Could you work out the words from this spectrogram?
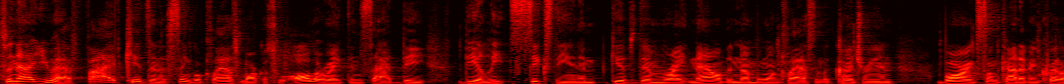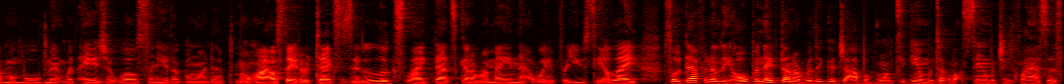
So now you have five kids in a single class, Marques, who all are ranked inside the, the Elite 60, and it gives them right now the number one class in the country. And barring some kind of incredible movement with A'ja Wilson either going to Ohio State or Texas, it looks like that's going to remain that way for UCLA. So definitely hope, and they've done a really good job of once again, we talk about sandwiching classes,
